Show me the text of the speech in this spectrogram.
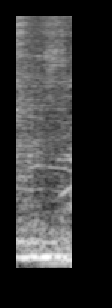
Jesus.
